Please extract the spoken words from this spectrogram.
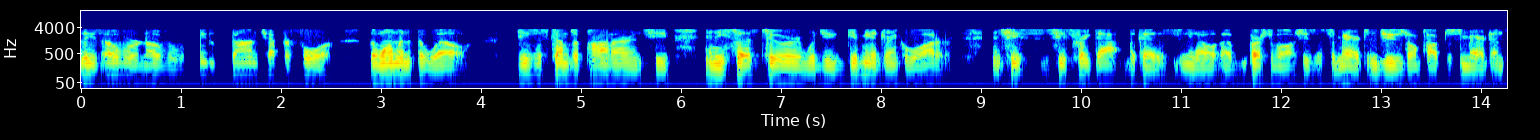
these over and over. John chapter four, the woman at the well. Jesus comes upon her and she and he says to her, "Would you give me a drink of water?" and she's she's freaked out because you know uh, first of all she's a Samaritan. Jews don't talk to Samaritans.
